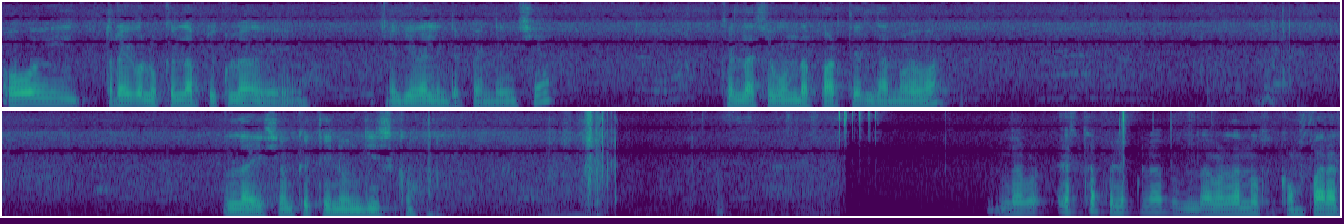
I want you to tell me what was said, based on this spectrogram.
Hoy traigo lo que es la película de El Día de la Independencia, que es la segunda parte, es la nueva. La edición que tiene un disco. Esta película, pues, la verdad, no se compara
